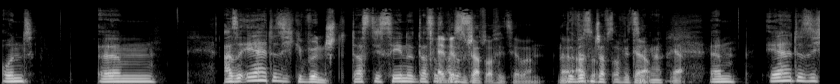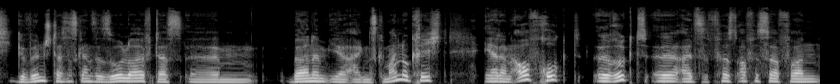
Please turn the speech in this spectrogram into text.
Und ähm, also er hätte sich gewünscht, dass die Szene, dass es er Wissenschaftsoffizier war. Ne? Also, Wissenschaftsoffizier, genau, ja. Ähm, er hätte sich gewünscht, dass das Ganze so läuft, dass ähm, Burnham ihr eigenes Kommando kriegt, er dann aufrückt äh, rückt, äh, als First Officer von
